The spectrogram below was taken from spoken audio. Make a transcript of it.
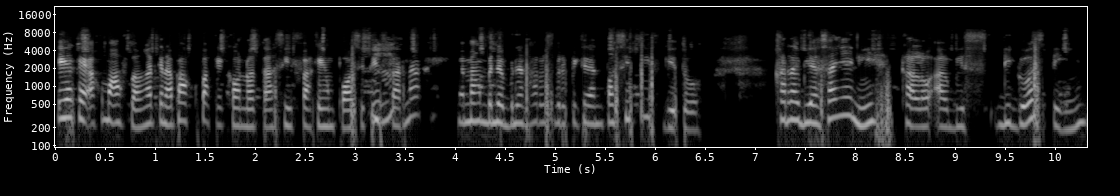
Iya kayak aku maaf banget kenapa aku pakai konotasi fucking positif Mm-mm. karena memang benar-benar harus berpikiran positif gitu. Karena biasanya nih kalau abis di ghosting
